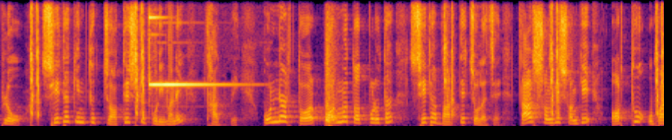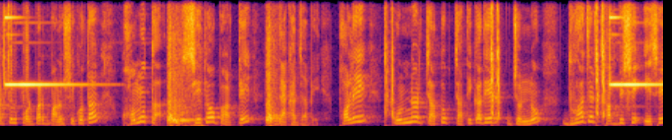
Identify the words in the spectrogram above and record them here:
ফ্লো সেটা কিন্তু যথেষ্ট পরিমাণে থাকবে। কন্যার কর্মতৎপরতা সেটা বাড়তে চলেছে। তার সঙ্গে সঙ্গে অর্থ উপার্জন করবার মানসিকতা, ক্ষমতা সেটাও বাড়তে দেখা যাবে। ফলে কন্যার জাতক জাতিকাদের জন্য দু হাজার ছাব্বিশে এসে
